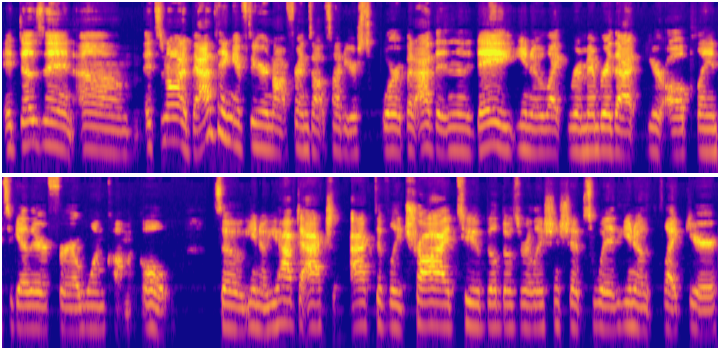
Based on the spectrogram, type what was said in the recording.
it doesn't um it's not a bad thing if you're not friends outside of your sport but at the end of the day you know like remember that you're all playing together for a one common goal so, you know, you have to act- actively try to build those relationships with, you know, like your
